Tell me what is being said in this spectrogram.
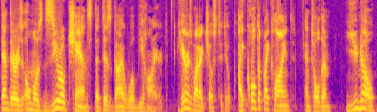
then there is almost zero chance that this guy will be hired. Here is what I chose to do I called up my client and told him, You know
